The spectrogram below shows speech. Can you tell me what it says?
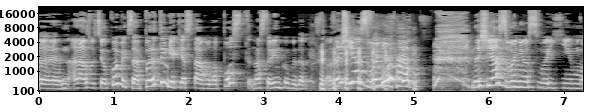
е, назву цього комікса перед тим як я ставила пост на сторінку видавництва. Значить, я дзвоню. Значить, я дзвоню своїм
